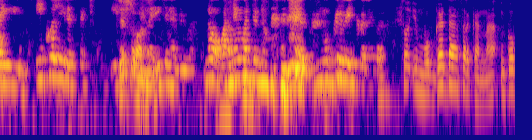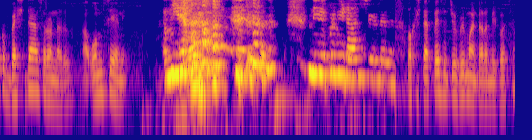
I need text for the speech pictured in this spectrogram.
I equally respect Just one. Each and every one no one name అంటే no. ముగ్గురు ఈక్వల్ సో ఈ ముగ్గురు డాన్సర్ కన్నా ఇంకొక బెస్ట్ డాన్సర్ ఉన్నారు ఆ వంశీ అని. మీరా? నేను ఎప్పుడు మీ డాన్స్ చూడలేదు. ఒక స్టెప్ వేసి చూపించమంటారా మీకోసం?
